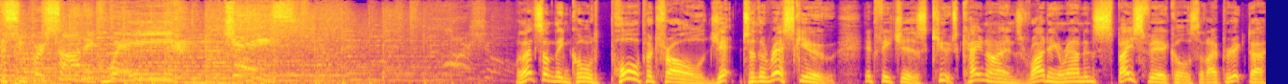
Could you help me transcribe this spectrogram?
The supersonic way. Chase! Well, that's something called Paw Patrol Jet to the Rescue. It features cute canines riding around in space vehicles that I predict are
